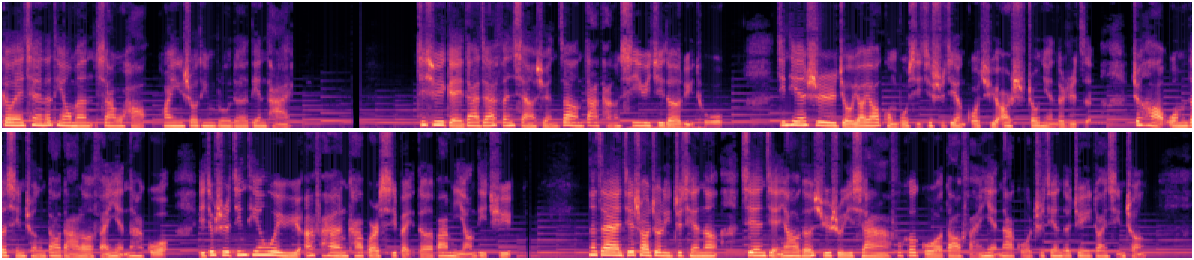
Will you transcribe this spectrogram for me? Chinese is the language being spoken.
各位亲爱的听友们，下午好，欢迎收听 Blue 的电台。继续给大家分享玄奘大唐西域记的旅途。今天是九幺幺恐怖袭击事件过去二十周年的日子，正好我们的行程到达了凡衍那国，也就是今天位于阿富汗喀布尔西北的巴米扬地区。那在介绍这里之前呢，先简要的叙述一下复合国到繁衍那国之间的这一段行程。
